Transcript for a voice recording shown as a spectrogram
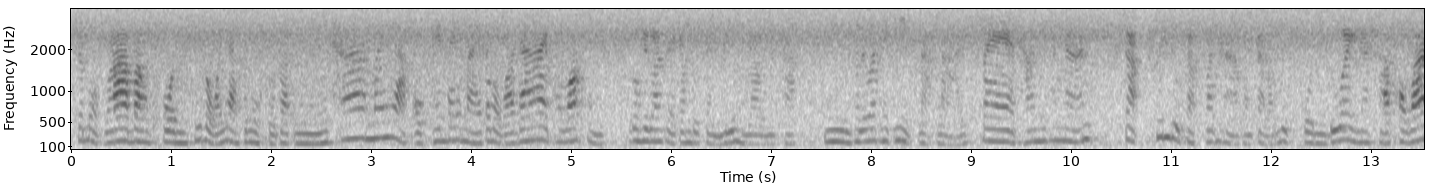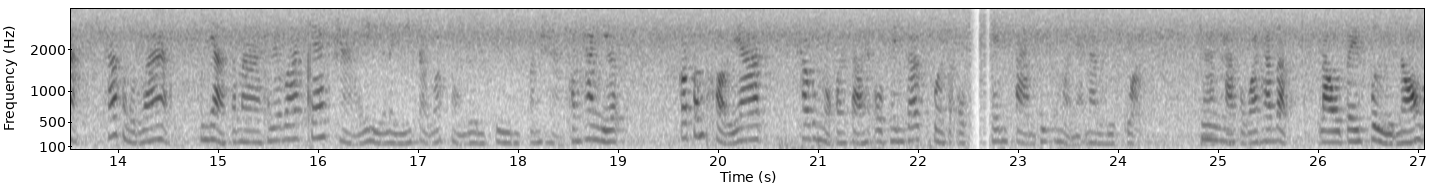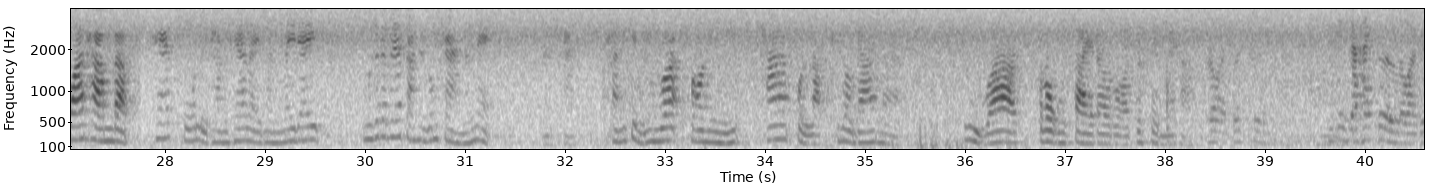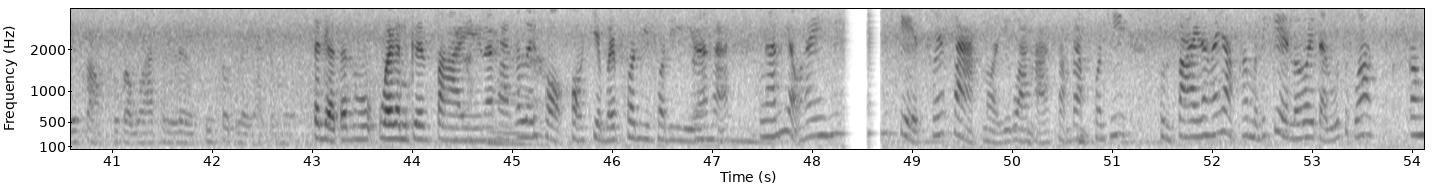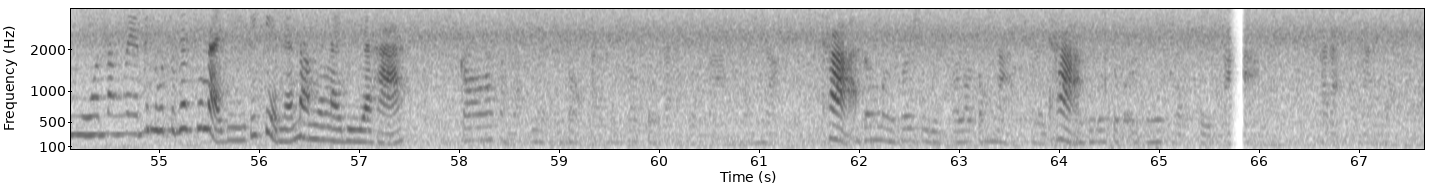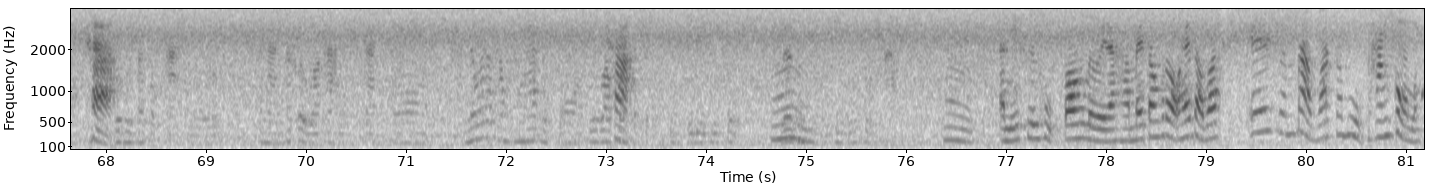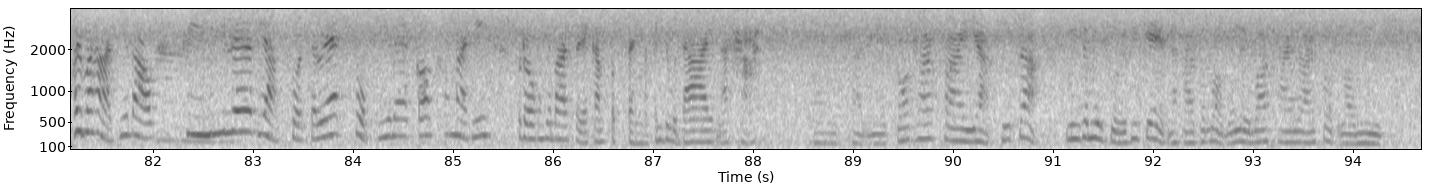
จะบอกว่าบางคนที่บอกว่าอยากจมูกสวยแบบนี้ ถ้าไม่อยากโอเพนได้ไหมก็บอกว่าได้เพราะว่า ของโรงพยาบาลศัลยกรรมตกแต่งดีของเรานะคะมีเขาเรียกว่าเทคนิคหลากหลาย แต่ทั้งนี้ทั้งนั้นจะขึ้นอยู่กับปัญหาของแต่ละบุคคลด้วยนะคะ เพราะว่าถ้าสมมติว่าคุณอยากจะมาเขาเรียกว่าแก้ไขหรืออะไรนี้แต่ว่าของเดิมคือปัญหาค่อนข้างเยอะ ก็ต้องขออนุญาตถ้าคุณหมอคอนซัลท์ให้โอเพนก็ควรจะโอเพนตามที่คุณหมอแนะนำดีกว่านะคะเพราะว่าถ้าแบบเราไปฝืนเนาะว่าทำแบบแค่โค้ดหรือทำแค่อะไรมันไม่ได้ มันก็จะไม่ได้ตามที่ต้องการนั่นแหละนะคะ ทำให้เห็นว่าตอนนี้ถ้าผลลัพธ์ที่เราได้มาถือว่าตรงใจเราร้อยเปอร์เซ็นต์ไหมคะร้อยเปอร์เซ็นต์จริงๆจะให้เกินร้อยด้วยซ้ำคือแบบว่าเป็นเลิฟที่สุดเลยอะจมูกแต่เดี๋ยวจะดูไวยกันเกินไปนะคะอืมก็เลยขอขอเก็บไว้พอดีพอดีนะคะ งั้นเดี๋ยวให้พี่เกดช่วยฝากหน่อยดีกว่าค่ะสำหรับคนที่สนใจนะคะ อยากทำเหมือนพี่เกดเลย แต่รู้สึกว่ากังวลลังเลไม่รู้จะเลือกที่ไหนดีพี่เกดแนะนำยังไงดีอะคะก็สำหรับ ค่ะ เครื่องมือช่วยชีวิตเพราะเราต้องหลับเลยค่ะ ที่รู้สึกว่าเออที่นี่เขาตีตามระดับงานหมอค่ะ คือมีประสบการณ์เยอะฉะนั้นถ้าเกิดว่าการการแก้ไม่ว่าจะทำครั้งแรกหรือแก้ที่ว่าค่ะเป็นสิ่งที่ดีที่สุดอืเรื่องมที่ดีที่สุดค่ะ อืมอันนี้คือถูกต้องเลยนะคะ ไม่ต้องรอให้แบบว่า เอ๊ะฉันแบบว่าจมูกพังก่อนแล้วค่อยมาหาที่เราซีรีส์แรกอยากตรวจจะแรกจบที่แรกก็เข้ามาที่โรงพยาบาลศัลยกรรมตกแต่งมันอยู่ได้นะคะใช่ค่ะยังไง ก็ถ้าใครอยากที่จะมีจมูกสวยพี่เกดนะคะ จะบอกได้เลยว่าท้ายไลฟ์สดเรามี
